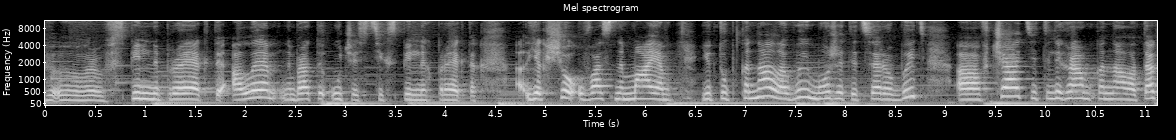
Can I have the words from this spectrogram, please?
в, спільні проекти, але брати участь в цих спільних проєктах. Якщо у вас немає YouTube каналу, ви можете це робити в чаті телеграм-каналу. Так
